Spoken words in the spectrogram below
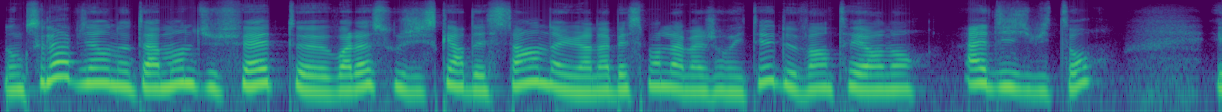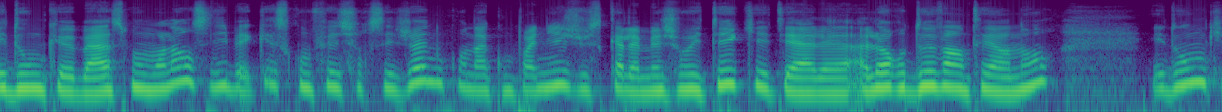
Donc cela vient notamment du fait, euh, voilà, sous Giscard d'Estaing, on a eu un abaissement de la majorité de 21 ans à 18 ans. Et donc, bah, à ce moment-là, on s'est dit, bah, qu'est-ce qu'on fait sur ces jeunes qu'on accompagnait jusqu'à la majorité qui était alors de 21 ans? Et donc,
